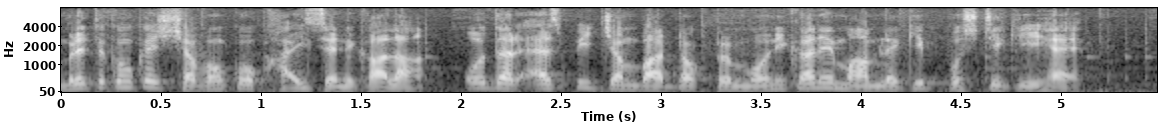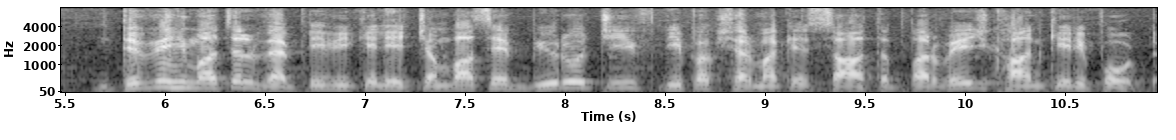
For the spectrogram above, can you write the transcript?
मृतकों के शवों को खाई से निकाला। उधर एसपी चंबा डॉक्टर मोनिका ने मामले की पुष्टि की है। दिव्य हिमाचल वेब टीवी के लिए चंबा से ब्यूरो चीफ दीपक शर्मा के साथ परवेज खान की रिपोर्ट।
